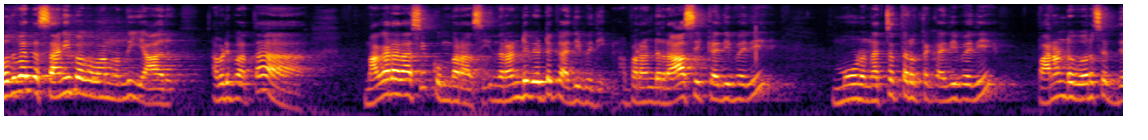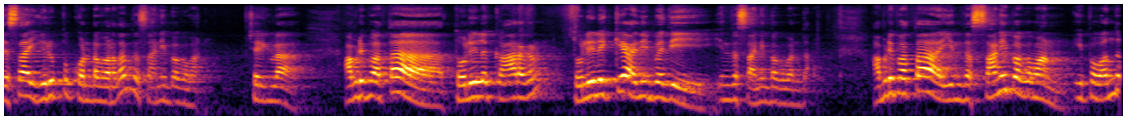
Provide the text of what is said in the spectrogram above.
பொதுவாக இந்த சனி பகவான் வந்து யார்? அப்படி பார்த்தா மகர ராசி கும்பராசி இந்த ரெண்டு வீட்டுக்கு அதிபதி. அப்போ ரெண்டு ராசிக்கு அதிபதி மூணு நட்சத்திரத்துக்கு அதிபதி பன்னெண்டு வருஷ திசா இருப்பு கொண்டவர் தான் இந்த சனி பகவான். சரிங்களா? அப்படி பார்த்தா தொழிலுக்காரகன் தொழிலுக்கே அதிபதி இந்த சனி பகவான் தான். அப்படி பார்த்தா இந்த சனி பகவான் இப்போ வந்து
